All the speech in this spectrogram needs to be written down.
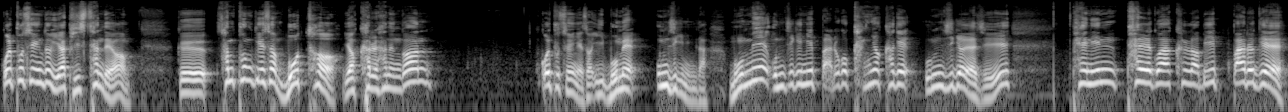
골프 스윙도 이와 비슷한데요. 그 선풍기에서 모터 역할을 하는 건 골프 스윙에서 이 몸의 움직임입니다. 몸의 움직임이 빠르고 강력하게 움직여야지 팬인 팔과 클럽이 빠르게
